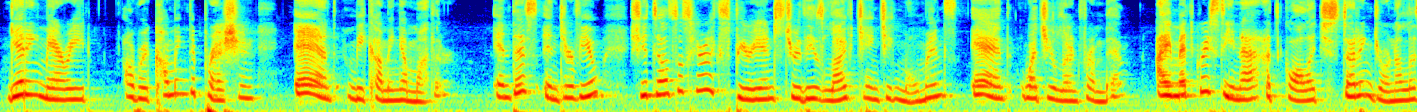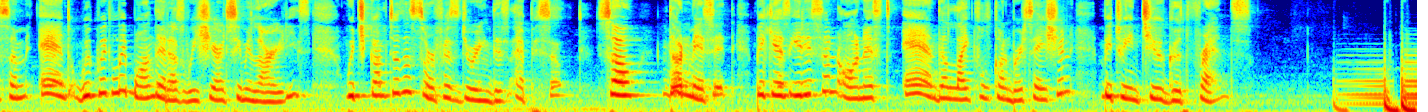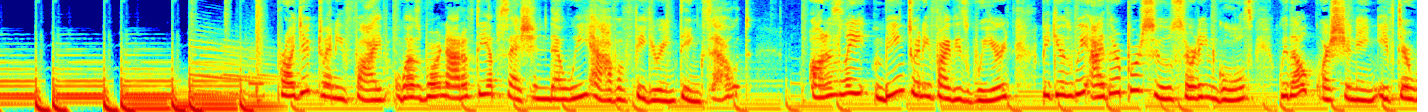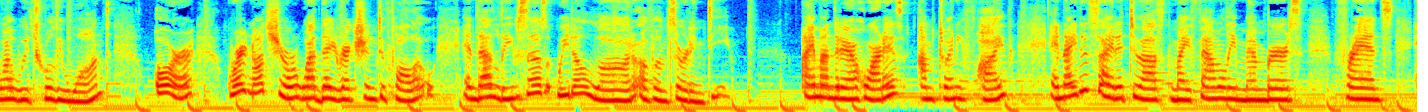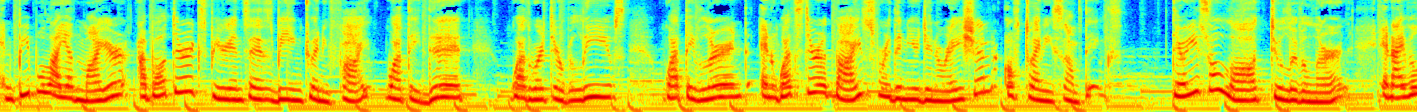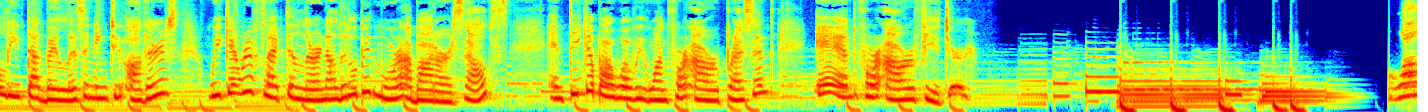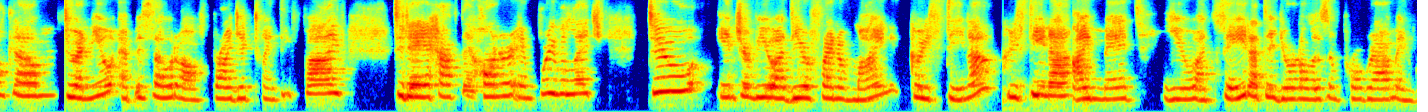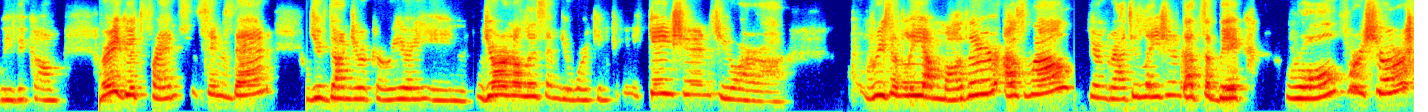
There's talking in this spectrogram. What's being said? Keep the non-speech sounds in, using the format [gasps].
getting married, overcoming depression, and becoming a mother. In this interview, she tells us her experience through these life changing moments and what you learned from them. I met Christina at college studying journalism, and we quickly bonded as we shared similarities, which come to the surface during this episode. So, don't miss it, because it is an honest and delightful conversation between two good friends. Project 25 was born out of the obsession that we have of figuring things out. Honestly, being 25 is weird because we either pursue certain goals without questioning if they're what we truly want, or we're not sure what direction to follow, and that leaves us with a lot of uncertainty. I'm Andrea Juarez, I'm 25, and I decided to ask my family members, friends, and people I admire about their experiences being 25, what they did, what were their beliefs, what they've learned, and what's their advice for the new generation of 20 somethings. There is a lot to live and learn, and I believe that by listening to others, we can reflect and learn a little bit more about ourselves and think about what we want for our present and for our future. Welcome to a new episode of Project 25. Today I have the honor and privilege to interview a dear friend of mine, Christina. Christina, I met you at SAIT at the journalism program, and we've become very good friends since then. You've done your career in journalism, you work in communications, you are a recently a mother as well. Congratulations. That's a big role for sure.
